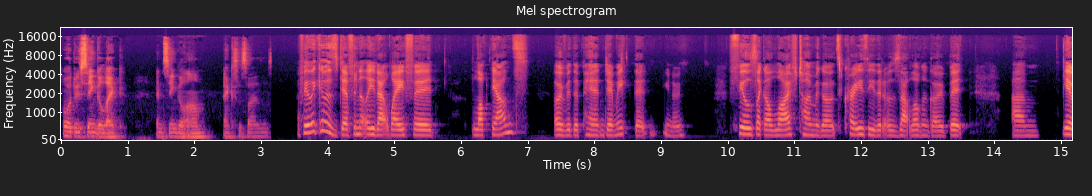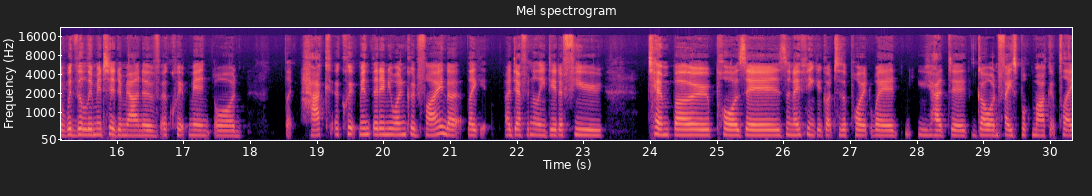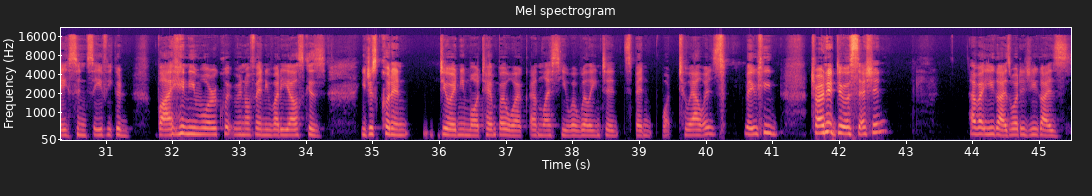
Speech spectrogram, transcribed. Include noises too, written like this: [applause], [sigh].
or do single leg and single arm exercises. I feel like it was definitely that way for lockdowns over the pandemic that, you know, feels like a lifetime ago. It's crazy that it was that long ago, but um, yeah, with the limited amount of equipment or like hack equipment that anyone could find, uh, like I definitely did a few tempo pauses and i think it got to the point where you had to go on facebook marketplace and see if you could buy [laughs] any more equipment off anybody else because you just couldn't do any more tempo work unless you were willing to spend what two hours [laughs] maybe trying to do a session? How about you guys? What did you guys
